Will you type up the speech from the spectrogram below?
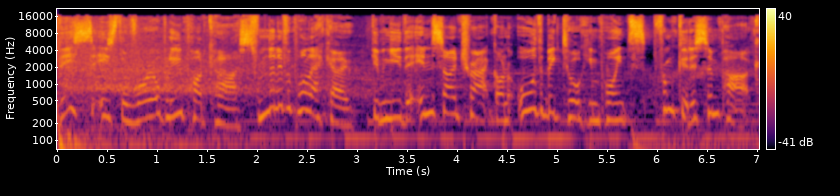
This is the Royal Blue Podcast from the Liverpool Echo, giving you the inside track on all the big talking points from Goodison Park.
